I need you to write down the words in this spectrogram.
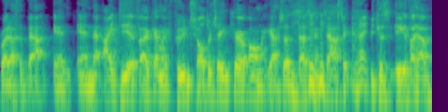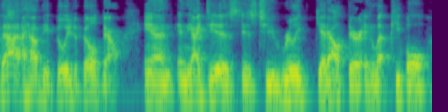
right off the bat. And and that idea, if I've got my food and shelter taken care of, oh my gosh, that's that's fantastic. Right. Because if I have that, I have the ability to build now. And and the idea is is to really get out there and let people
